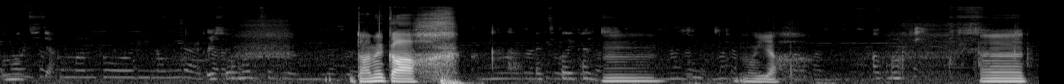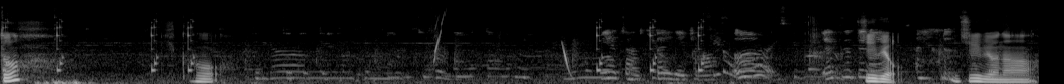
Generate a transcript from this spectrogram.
お餅じゃん。1400万通りの未来からお餅を見出すダメかうーん。もういいや。えー、っと。祝報みやちゃん二人で行きます。うん。約束ね。10秒。10秒な。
